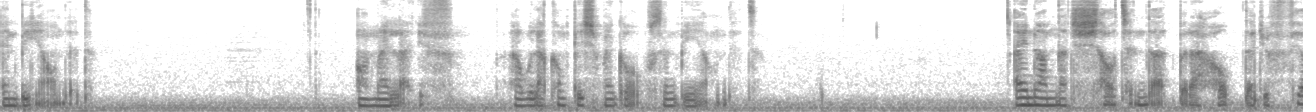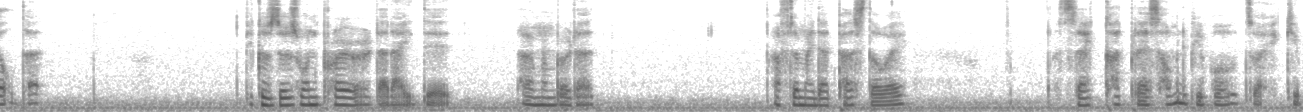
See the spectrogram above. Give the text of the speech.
and beyond it. On my life, I will accomplish my goals and beyond it. I know I'm not shouting that, but I hope that you feel that. Because there's one prayer that I did. I remember that after my dad passed away. It's like, God bless, how many people do I keep?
